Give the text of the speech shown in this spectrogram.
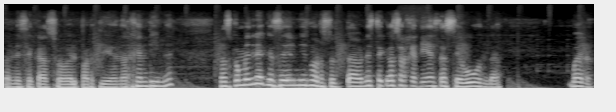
en ese caso el partido en Argentina. Nos convendría que se dé el mismo resultado. En este caso Argentina está segunda. Bueno,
